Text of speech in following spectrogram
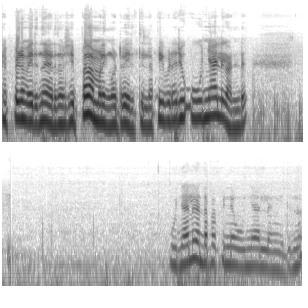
എപ്പോഴും വരുന്നതായിരുന്നു. പക്ഷെ ഇപ്പം നമ്മൾ ഇങ്ങോട്ട് വരത്തില്ല. അപ്പോൾ ഇവിടെ ഒരു ഊഞ്ഞാൽ കണ്ട് ഊഞ്ഞാൽ കണ്ടപ്പോൾ പിന്നെ ഊഞ്ഞാലിലങ്ങ് ഇരുന്ന്.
